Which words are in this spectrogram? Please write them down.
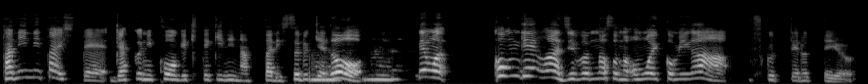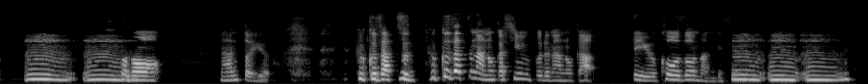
他人に対して逆に攻撃的になったりするけど、うん。でも根源は自分のその思い込みが作ってるっていう、うんうん。そのなんという 複雑複雑なのかシンプルなのかっていう構造なんですよね。うんうんうん。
